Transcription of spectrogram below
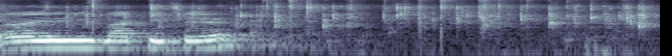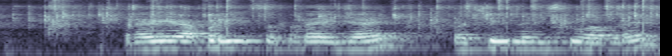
રાઈ નાખી છે. રાઈ આપણી સતળાઈ જાય, પછી લઈશું આપણે.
